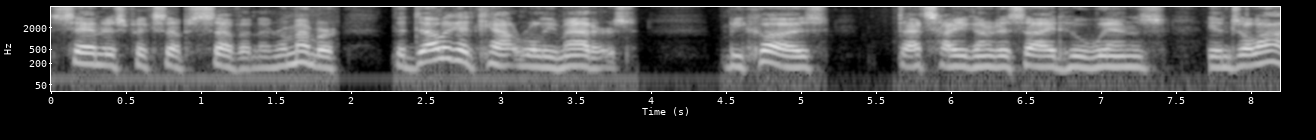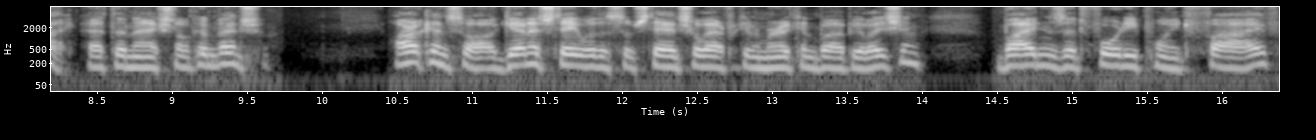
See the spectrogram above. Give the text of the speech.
Sanders picks up seven. And remember, the delegate count really matters because that's how you're going to decide who wins in July at the national convention. Arkansas, again a state with a substantial African American population. Biden's at 40.5,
